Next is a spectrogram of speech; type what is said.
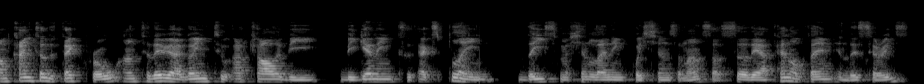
I'm Kindson the Tech Pro and today we are going to actually be beginning to explain these machine learning questions and answers. So there are 10 of them in this series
